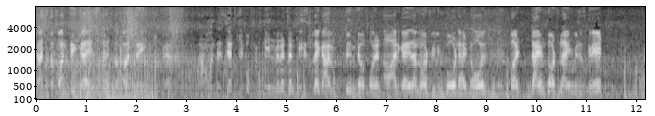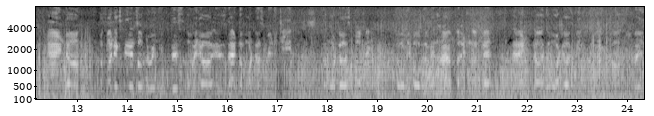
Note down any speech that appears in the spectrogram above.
that's the fun thing, guys. That's the fun thing. I'm on this jet ski for 15 minutes and feels like I've been here for an hour, guys. I'm not feeling bored at all, but time's not flying, which is great. And uh, the fun experience of doing this over here is that the water is pretty clean. The water is perfect. The only problem is I'm a little unwell, and uh, the water is making me uh, feel very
